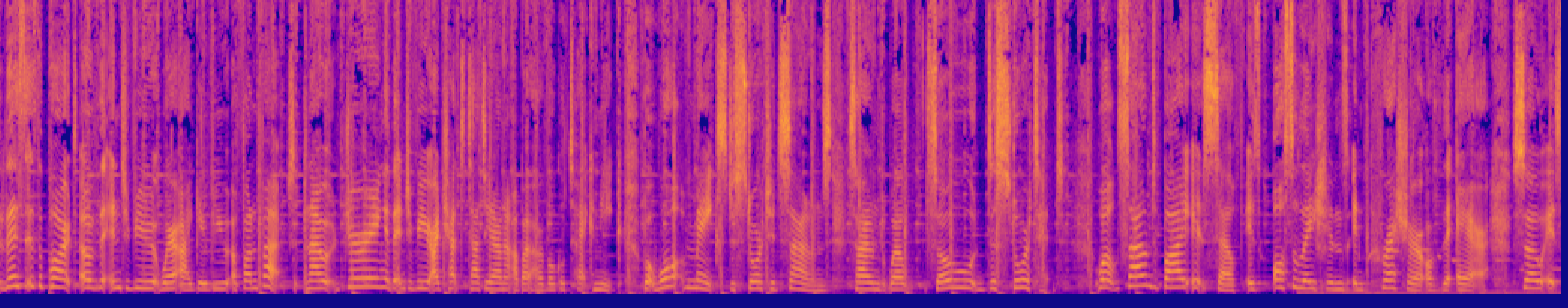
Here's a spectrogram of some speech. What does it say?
This is the part of the interview where I give you a fun fact. Now, during the interview, I chat to Tatiana about her vocal technique, but what makes distorted sounds sound, well, so distorted? Well, sound by itself is oscillations in pressure of the air. So it's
